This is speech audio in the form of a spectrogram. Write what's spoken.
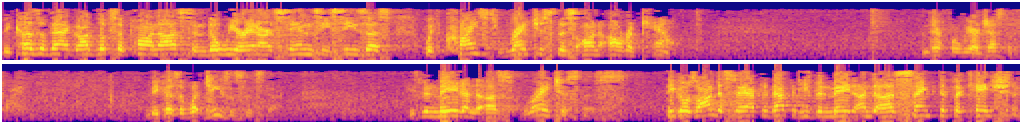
Because of that, God looks upon us, and though we are in our sins, He sees us with Christ's righteousness on our account and therefore we are justified because of what Jesus has done. He's been made unto us righteousness. He goes on to say after that that He's been made unto us sanctification.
